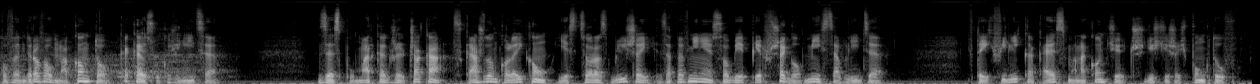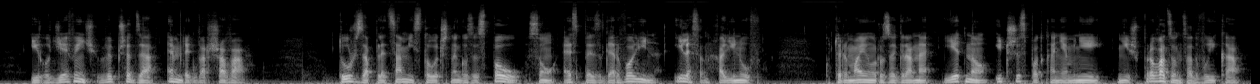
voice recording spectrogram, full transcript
powędrował na konto KKS-u Kozienice. Zespół Marka Grzelczaka z każdą kolejką jest coraz bliżej zapewnienia sobie pierwszego miejsca w lidze. W tej chwili KKS ma na koncie 36 punktów i o 9 wyprzedza MDEK Warszawa. Tuż za plecami stołecznego zespołu są SPS Garwolin i Lesan Halinów, które mają rozegrane jedno i trzy spotkania mniej niż prowadząca dwójka.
